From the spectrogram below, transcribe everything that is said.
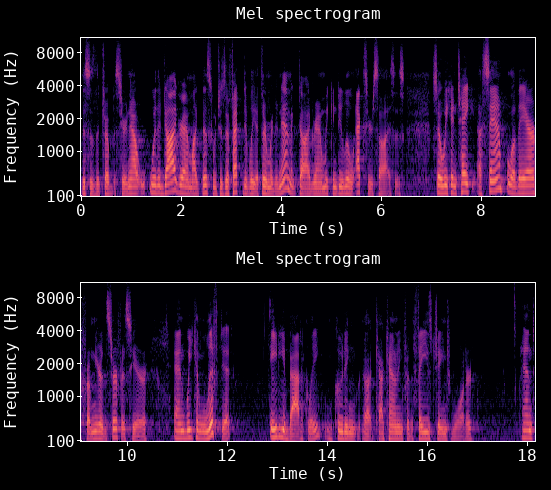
this is the troposphere. Now, with a diagram like this, which is effectively a thermodynamic diagram, we can do little exercises. So we can take a sample of air from near the surface here, and we can lift it adiabatically, including uh, accounting for the phase change of water. And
